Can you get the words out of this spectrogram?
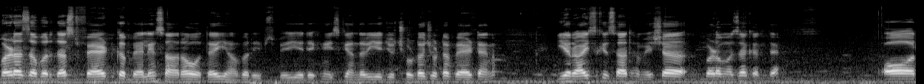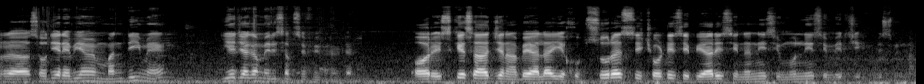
बड़ा ज़बरदस्त फ़ैट का बैलेंस आ रहा होता है यहाँ पर रिब्स पे। ये देखें, इसके अंदर ये जो छोटा छोटा फैट है ना ये राइस के साथ हमेशा बड़ा मज़ा करता है। और सऊदी अरेबिया में मंदी में ये जगह मेरी सबसे फेवरेट है। और इसके साथ जनाब आला ये खूबसूरत सी छोटी सी प्यारी सी नन्ही सी मुन्नी सी मिर्ची। बिस्मिल्लाह।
